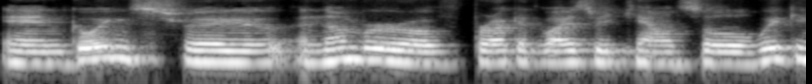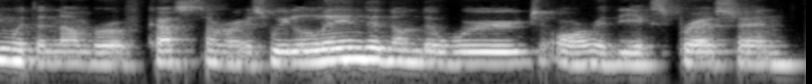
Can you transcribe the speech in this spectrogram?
And going through a number of product advisory council, working with a number of customers, we landed on the word or the expression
